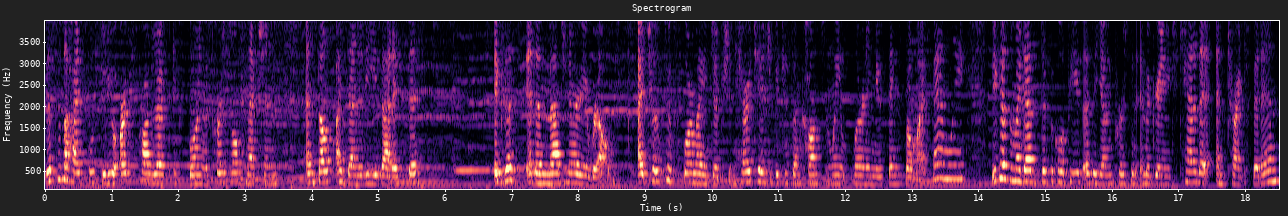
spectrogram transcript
this was a high school studio arts project exploring the personal connections and self-identity that exist exists in an imaginary realm. I chose to explore my Egyptian heritage because I'm constantly learning new things about my family. Because of my dad's difficulties as a young person immigrating to Canada and trying to fit in,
